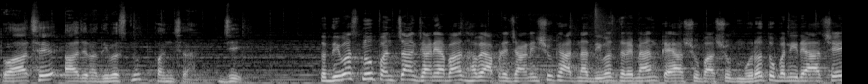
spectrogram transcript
તો આ છે આજના દિવસનું પંચાંગ. જી. તો દિવસનું પંચાંગ જાણ્યા બાદ હવે આપણે જાણીશું કે આજના દિવસ દરમિયાન કયા શુભાશુભ મુહૂર્તો બની રહ્યા છે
